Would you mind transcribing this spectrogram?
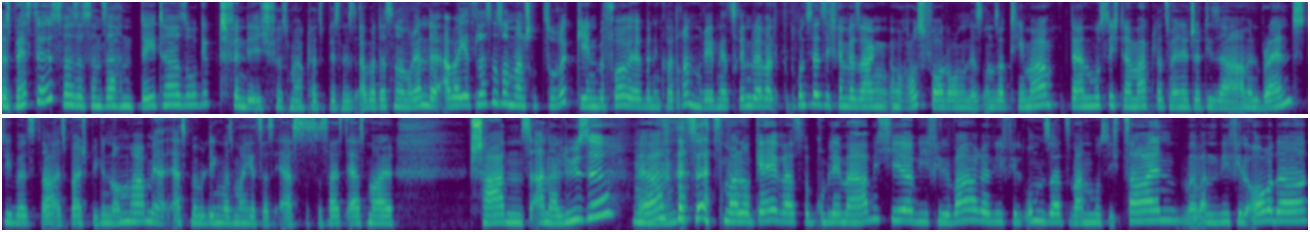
das Beste ist, was es in Sachen Data so gibt, finde ich, fürs Marktplatzbusiness. Aber das nur am Rande. Aber jetzt lass uns noch mal einen Schritt zurückgehen, bevor wir über den Quadranten reden. Jetzt reden wir, weil grundsätzlich, wenn wir sagen, Herausforderungen ist unser Thema, dann muss sich der Marktplatzmanager dieser armen Brand, die wir jetzt da als Beispiel genommen haben, ja erstmal überlegen, was mache ich jetzt als erstes. Das heißt, erstmal Schadensanalyse. Mhm. Ja, also erstmal, okay, was für Probleme habe ich hier? Wie viel Ware? Wie viel Umsatz? Wann muss ich zahlen? Wann, wie viel Order?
